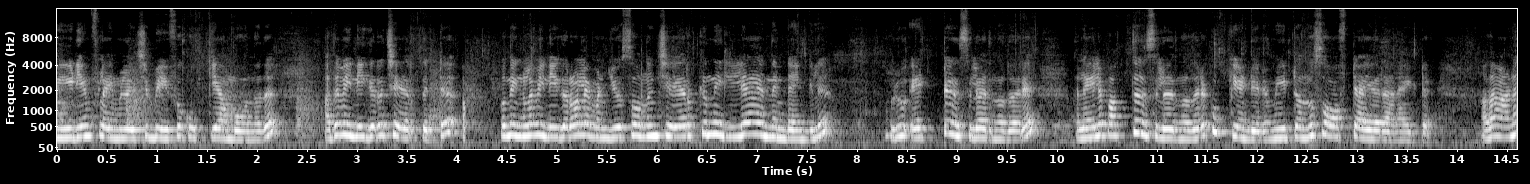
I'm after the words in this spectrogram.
മീഡിയം ഫ്ലെയിമിൽ വെച്ച് ബീഫ് കുക്ക് ചെയ്യാൻ പോകുന്നത്. അത് വിനീഗർ ചേർത്തിട്ട്. അപ്പോൾ നിങ്ങൾ വിനീഗറോ ലെമൺ ജ്യൂസോ ഒന്നും ചേർക്കുന്നില്ല എന്നുണ്ടെങ്കിൽ ഒരു എട്ട് വിസിൽ വരുന്നത് വരെ അല്ലെങ്കിൽ പത്ത് വിസിൽ വരുന്നത് വരെ കുക്ക് ചെയ്യേണ്ടി വരും. മീറ്റ് ഒന്ന് സോഫ്റ്റ് ആയി വരാനായിട്ട്. അതാണ്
